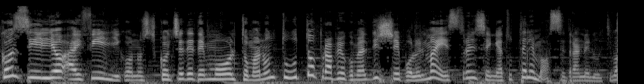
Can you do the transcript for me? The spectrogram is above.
Consiglio ai figli conos- concedete molto ma non tutto, proprio come al discepolo il maestro insegna tutte le mosse tranne l'ultima.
